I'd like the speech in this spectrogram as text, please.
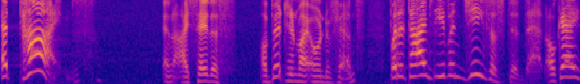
At times, and I say this a bit in my own defense, but at times even Jesus did that, okay?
